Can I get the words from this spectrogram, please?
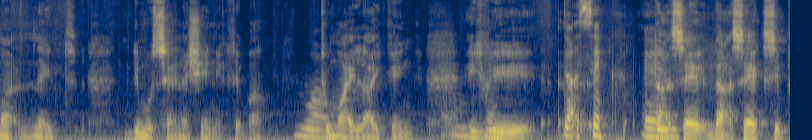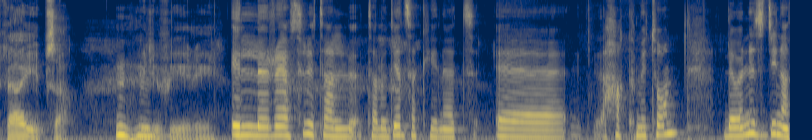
ma ngħid di mhux se xi niktibha. To my liking. Ġifieri. Daqshekk. Eh, daqshekk sibta jibsa. Mhm. Ġifieri. Il-reazzjoni tal-udjenza kienet eh, ħakmithom l-ewwel dina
